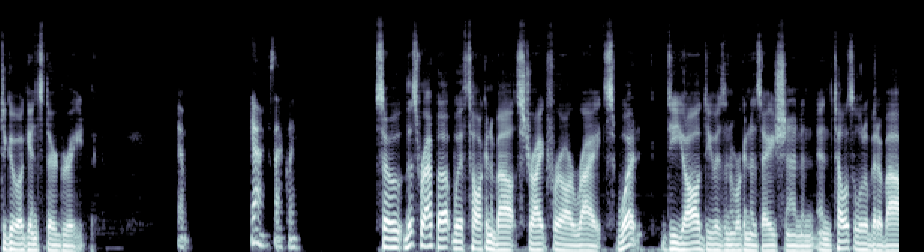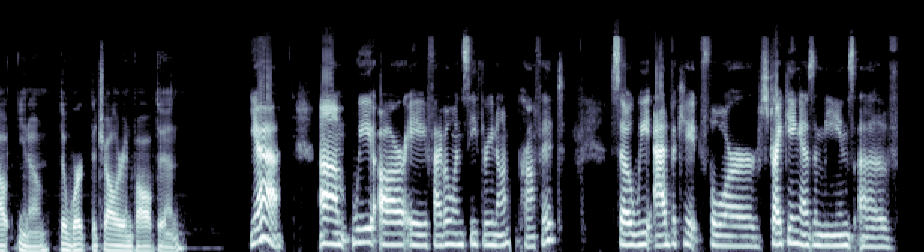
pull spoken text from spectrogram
to go against their greed. Yep. Yeah, exactly. So let's wrap up with talking about Strike for Our Rights. What do y'all do as an organization, and, and tell us a little bit about you know the work that y'all are involved in. Yeah. Um, we are a 501c3 nonprofit. So we advocate for striking as a means of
